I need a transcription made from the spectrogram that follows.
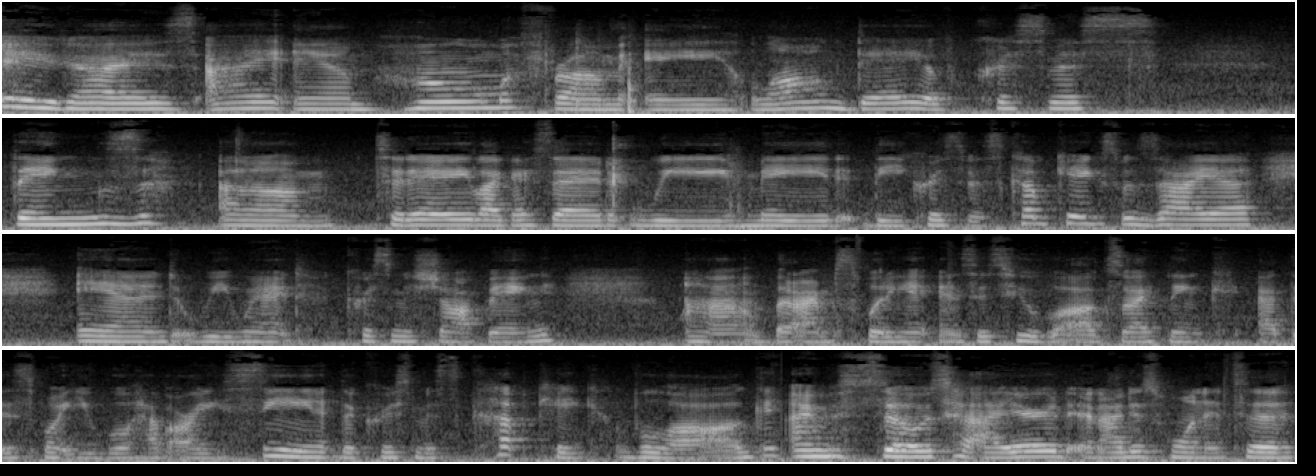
Okay, you guys, I am home from a long day of Christmas things. Um, today, like I said, we made the Christmas cupcakes with Ziya and we went Christmas shopping. Um, but I'm splitting it into two vlogs, so I think at this point you will have already seen the Christmas cupcake vlog. I'm so tired and I just wanted to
